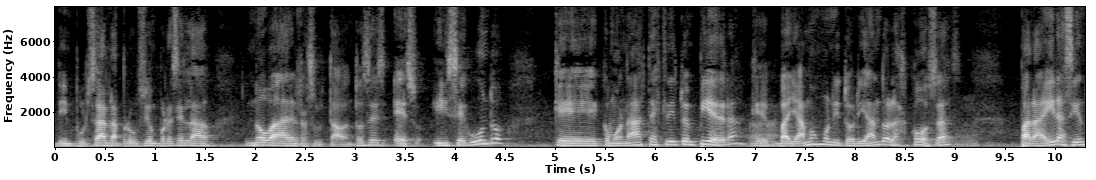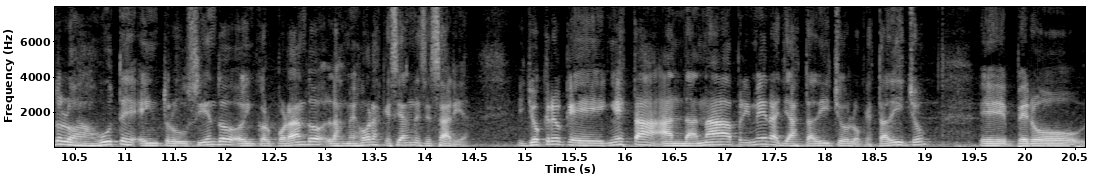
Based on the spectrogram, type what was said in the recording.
de impulsar la producción por ese lado, no va a dar el resultado. Entonces, eso. Y segundo, que como nada está escrito en piedra, que Ajá. vayamos monitoreando las cosas para ir haciendo los ajustes e introduciendo o incorporando las mejoras que sean necesarias. Y yo creo que en esta andanada primera ya está dicho lo que está dicho, eh, pero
